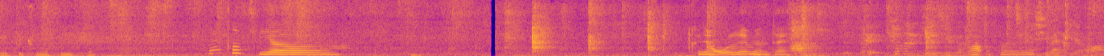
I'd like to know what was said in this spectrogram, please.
이렇게 주문 보니까 아이고 귀여워. 그냥 올리면 돼. 펴드릴게요 제가 아 그래요? 잠시만요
